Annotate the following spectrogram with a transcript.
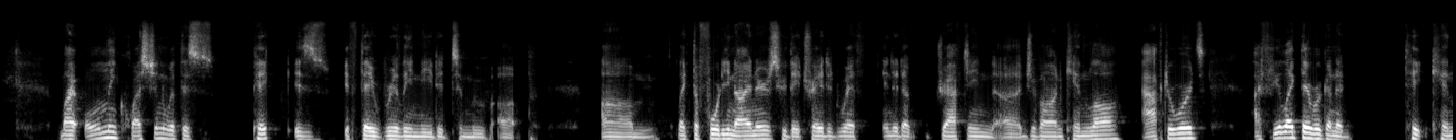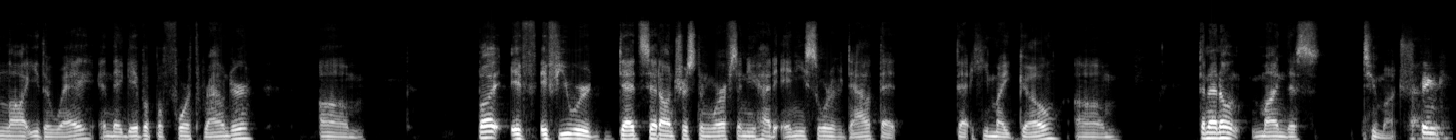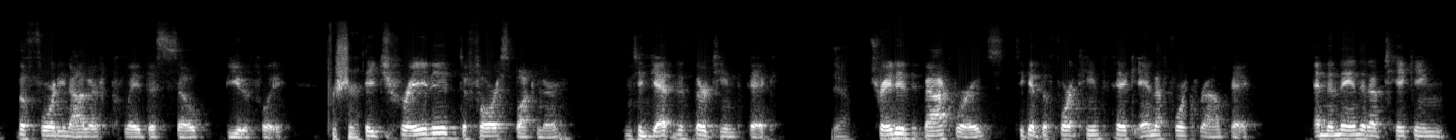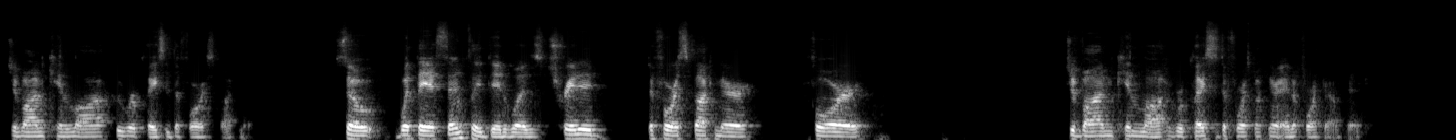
my only question with this pick is if they really needed to move up. Um, like the 49ers, who they traded with, ended up drafting uh, Javon Kinlaw afterwards. I feel like they were going to take Kinlaw either way, and they gave up a fourth rounder. Um, but if if you were dead set on Tristan Wirfs and you had any sort of doubt that that he might go, um, then I don't mind this too much I think the 49ers played this so beautifully. for sure. They traded DeForest Buckner to Mhm. get the 13th pick. Yeah. Traded backwards to get the 14th pick and the fourth round pick. And then they ended up taking Javon Kinlaw, who replaces DeForest Buckner. So what they essentially did was traded DeForest Buckner for Javon Kinlaw, who replaces DeForest Buckner and a fourth round pick.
